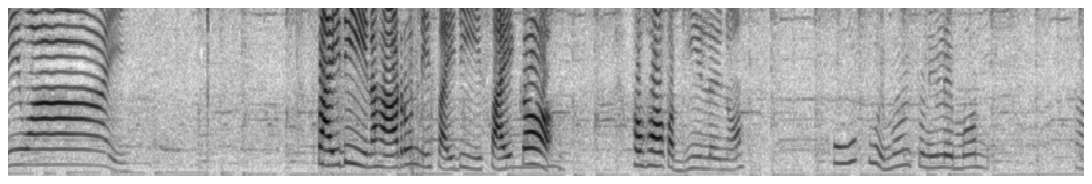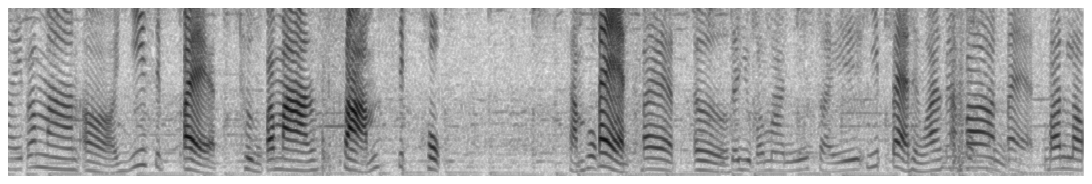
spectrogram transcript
รีวายไซ ส์ดีนะคะ รุ่นนี้ไซส์ดีไซส์ก็พอๆกับยีนเลยเนาะโอ้สวยมากตัวนี้เลมอนไซส์ประมาณเอ่อ28 ถึงประมาณ 36 38แปดเออจะอยู่ประมาณนี้ไซส์28 ถึงว่าแม่บ้าน38 บ้านเรา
